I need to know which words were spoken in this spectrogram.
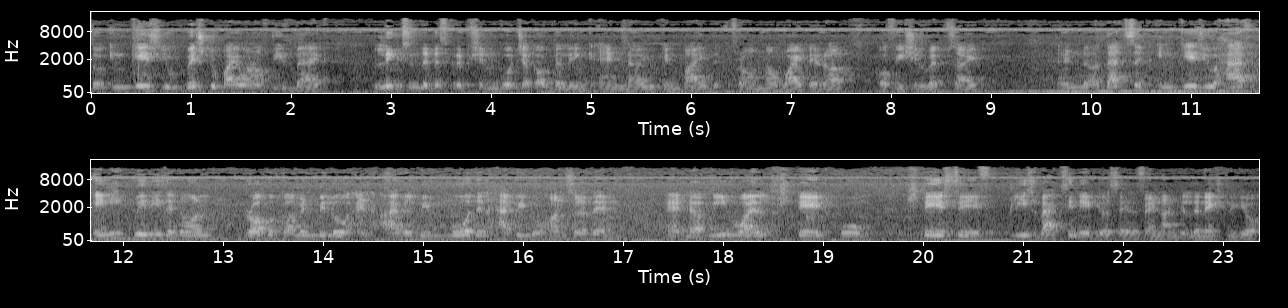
So in case you wish to buy one of these bags links in the description. Go check out the link and uh, you can buy from uh, Viaterra official website and uh, that's it. In case you have any queries at all drop a comment below and I will be more than happy to answer them. And uh, meanwhile stay at home stay safe please vaccinate yourself. And until the next video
